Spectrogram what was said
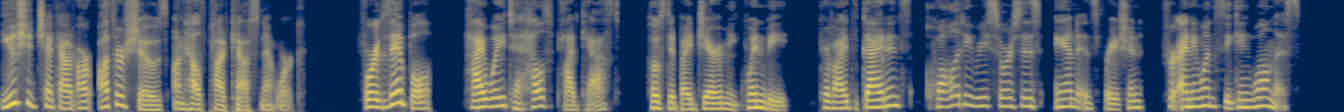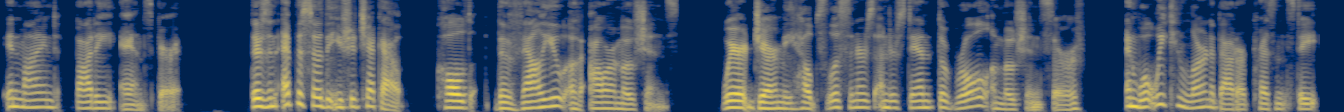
you should check out our other shows on Health Podcast Network. For example, Highway to Health podcast hosted by Jeremy Quinby, provides guidance, quality resources, and inspiration for anyone seeking wellness in mind, body, and spirit. There's an episode that you should check out called The Value of Our Emotions, where Jeremy helps listeners understand the role emotions serve and what we can learn about our present state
